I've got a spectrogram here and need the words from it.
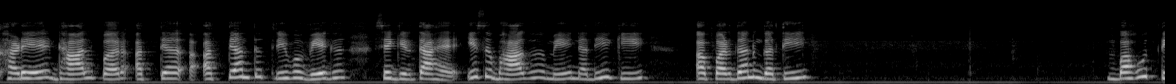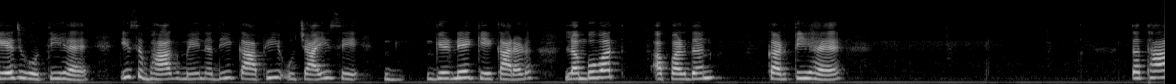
खड़े ढाल पर अत्य, अत्यंत तीव्र वेग से गिरता है। इस भाग में नदी की अपर्दन गति बहुत तेज होती है। इस भाग में नदी काफ़ी ऊंचाई से गिरने के कारण लंबवत अपर्दन करती है तथा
